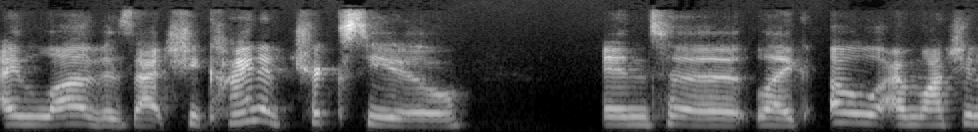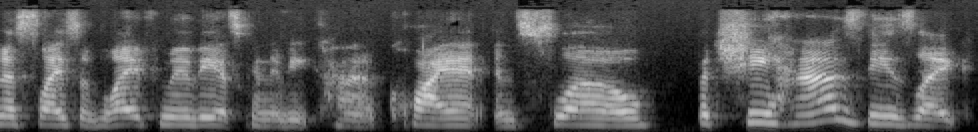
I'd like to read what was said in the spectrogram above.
i love is that she kind of tricks you into like oh i'm watching a slice of life movie it's going to be kind of quiet and slow but she has these like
